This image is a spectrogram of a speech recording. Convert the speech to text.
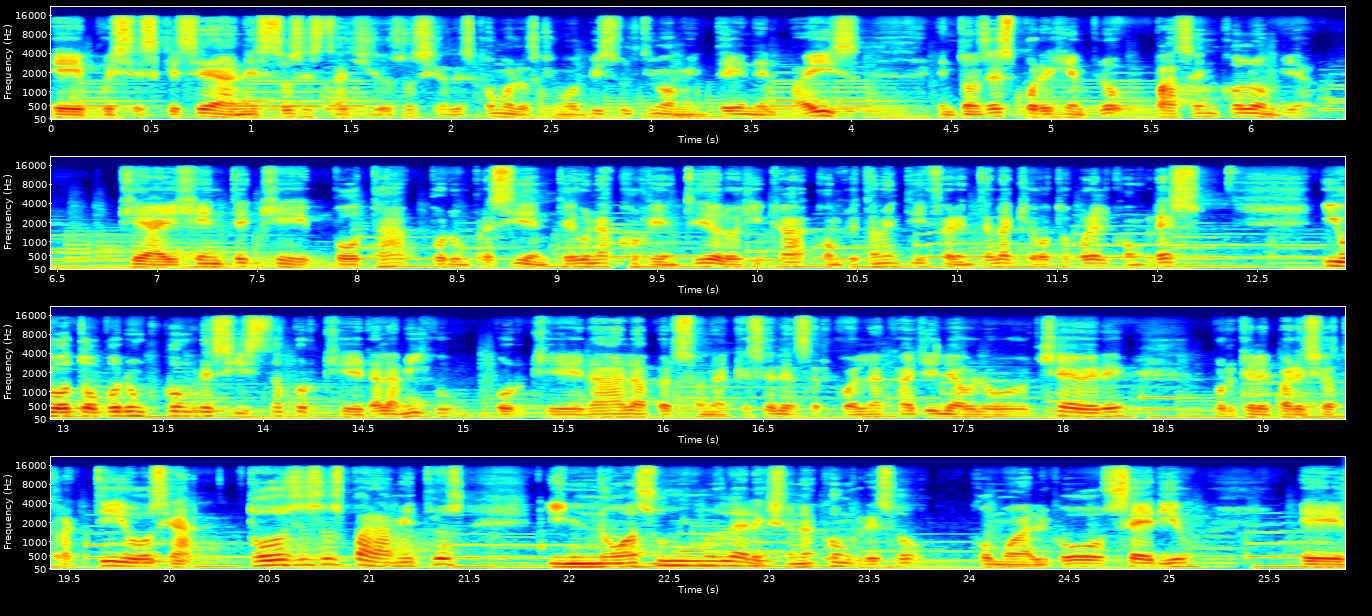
eh, pues es que se dan estos estallidos sociales como los que hemos visto últimamente en el país. Entonces, por ejemplo, pasa en Colombia que hay gente que vota por un presidente de una corriente ideológica completamente diferente a la que votó por el Congreso. Y votó por un congresista porque era el amigo, porque era la persona que se le acercó en la calle y le habló chévere, porque le pareció atractivo, o sea, todos esos parámetros y no asumimos la elección a Congreso como algo serio, eh,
